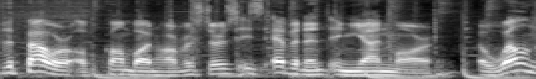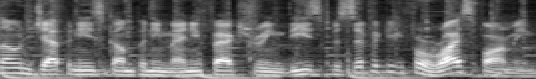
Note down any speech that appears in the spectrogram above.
The power of combine harvesters is evident in Yanmar, a well-known Japanese company manufacturing these specifically for rice farming.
